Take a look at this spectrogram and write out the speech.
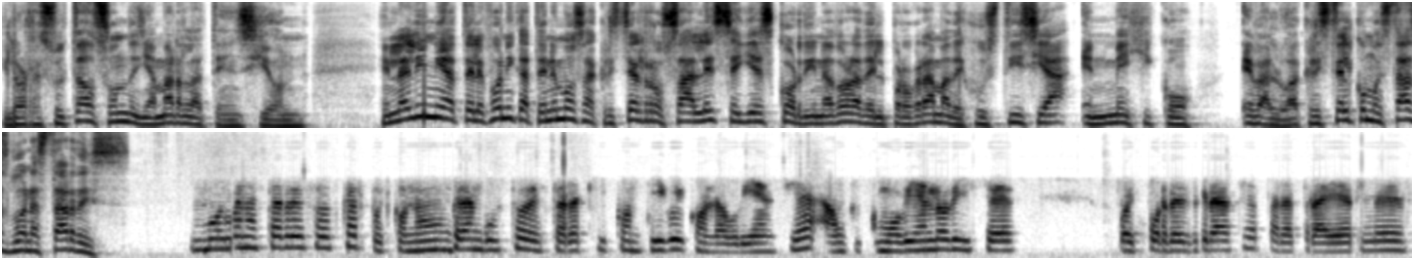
y los resultados son de llamar la atención. En la línea telefónica tenemos a Cristel Rosales, ella es coordinadora del programa de justicia en México Evalúa. Cristel, ¿cómo estás? Buenas tardes. Muy buenas tardes, Oscar. Pues con un gran gusto de estar aquí contigo y con la audiencia, aunque como bien lo dices, pues por desgracia para traerles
